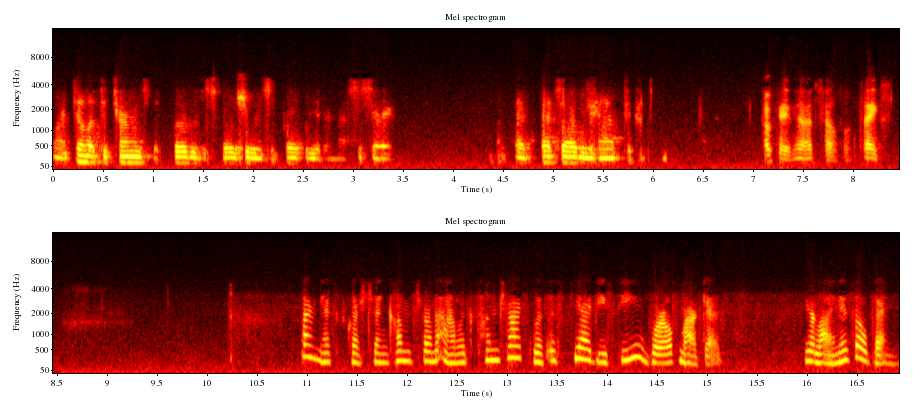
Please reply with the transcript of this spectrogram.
or until it determines that further disclosure is appropriate or necessary. That's all we have to confirm. Okay. No, that's helpful. Thanks. Our next question comes from Alex Hunchak with CIBC World Markets. Your line is open.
